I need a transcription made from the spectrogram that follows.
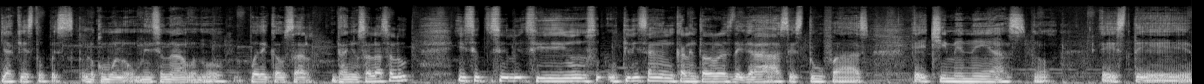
ya que esto, pues, lo, como lo mencionábamos, ¿no? puede causar daños a la salud. Y si, si, utilizan calentadores de gas, estufas, eh, chimeneas, ¿no? este,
